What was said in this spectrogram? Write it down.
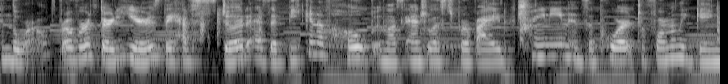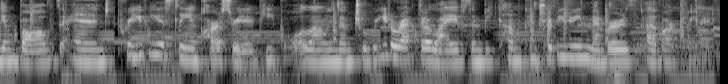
in the world. For over 30 years, they have stood as a beacon of hope in Los Angeles to provide training and support to formerly gang involved and previously incarcerated people, allowing them to redirect their lives and become contributing members of our community.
